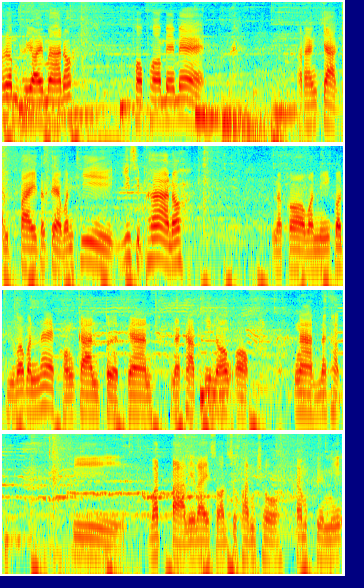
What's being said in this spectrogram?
เริ่มทยอยมาเนาะพอพอแม่แม่หลังจากหยุดไปตั้งแต่วันที่ 25 เนาะแล้วก็วันนี้ก็ถือว่าวันแรกของการเปิดงานนะครับ ที่น้องออกงานนะครับ ที่วัดป่าลีไลสอนสุพรรณโชว์ค่ำคืนนี้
